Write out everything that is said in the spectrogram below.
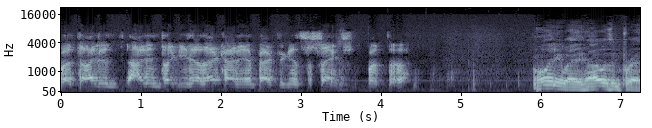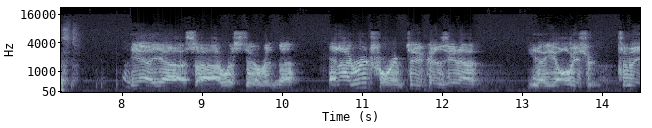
but I didn't I didn't think he'd have that kind of impact against the Saints. But uh, well, anyway, I was impressed. Yeah, yeah. So I was too, and uh, and I root for him too because you know, you know, you always to me,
